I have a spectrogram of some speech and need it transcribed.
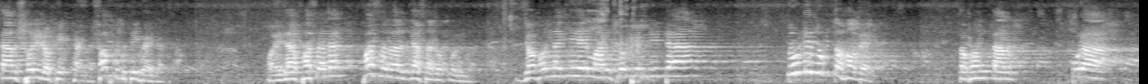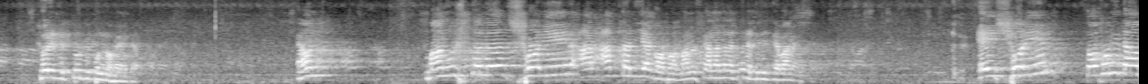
তার শরীরও ঠিক থাকবে সব কিছু ঠিক হয়ে যাবে। ওইদা ফাসাদান, ফাসাদাল জাসাদু কুল্লু। যখন নাকি এই মাংস মাংসপিণ্ডিটা ত্রুটিযুক্ত হবে, তখন তার পুরা শরীরে ত্রুটিপূর্ণ হয়ে যাবে। এখন মানুষ তো শরীর আর আত্মা দিয়া গঠন, মানুষকে আল্লাহ তালা দুটা জিনিস দিয়ে বানাইছে। এই শরীর তখনই দাম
